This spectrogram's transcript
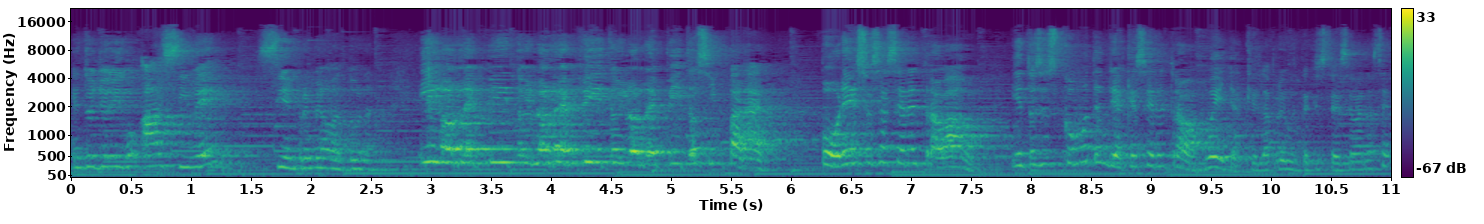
Entonces yo digo, ah, si ve, siempre me abandonan. Y lo repito y lo repito y lo repito sin parar. Por eso es hacer el trabajo. Y entonces, ¿cómo tendría que hacer el trabajo ella? Que es la pregunta que ustedes se van a hacer.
